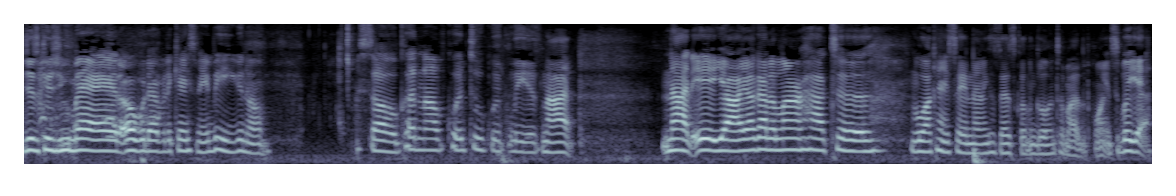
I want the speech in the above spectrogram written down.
just because you mad or whatever the case may be, you know. So cutting off quick too quickly is not not it, y'all. Y'all gotta learn how to. Well, I can't say nothing because that's gonna go into my other points. But yeah,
